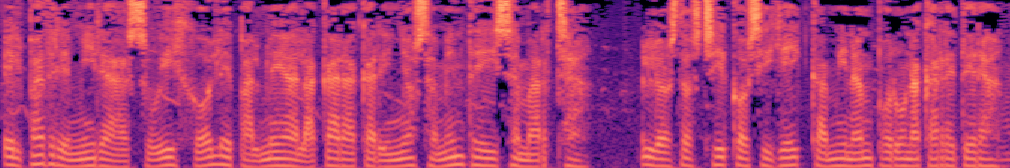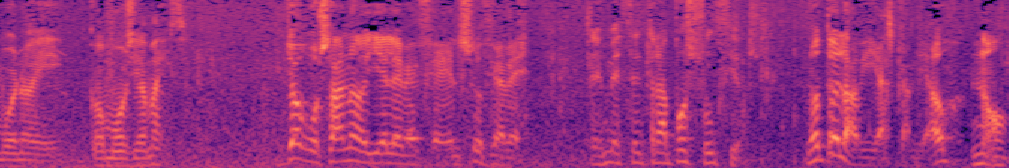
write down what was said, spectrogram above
El padre mira a su hijo, le palmea la cara cariñosamente y se marcha. Los dos chicos y Jake caminan por una carretera. Bueno, ¿y cómo os llamáis? Yo gusano y LMC, el sucio de. MC Trapos Sucios. ¿No te lo habías cambiado? No.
